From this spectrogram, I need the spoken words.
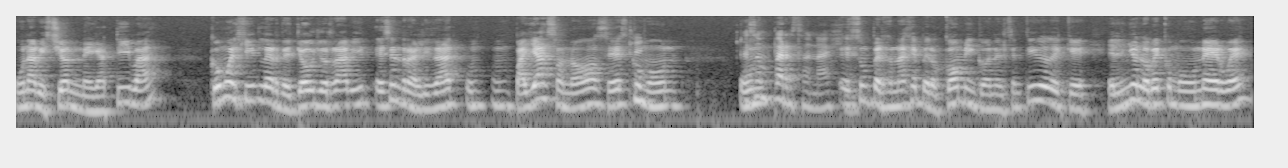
una visión negativa, como el Hitler de Jojo Rabbit es en realidad un, un payaso, ¿no? O sea, es como un... Es un personaje. Es un personaje pero cómico en el sentido de que el niño lo ve como un héroe,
